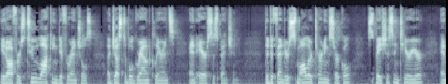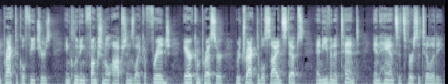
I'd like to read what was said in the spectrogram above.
It offers two locking differentials, adjustable ground clearance, and air suspension. The Defender's smaller turning circle, spacious interior, and practical features, including functional options like a fridge, air compressor, retractable side steps, and even a tent, enhance its versatility.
